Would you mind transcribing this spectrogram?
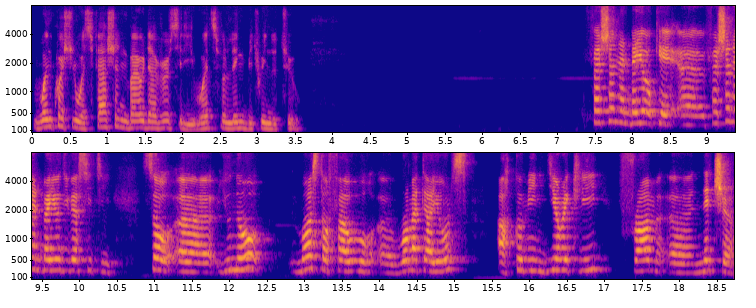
one question was fashion biodiversity. What's the link between the two? Fashion and bio, okay, uh, fashion and biodiversity. So, uh, you know, most of our uh, raw materials are coming directly from uh, nature.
